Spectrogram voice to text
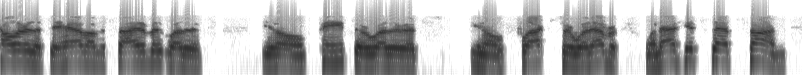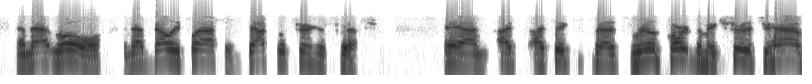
color that they have on the side of it, whether it's you know paint or whether it's you know flex or whatever, when that hits that sun and that roll and that belly flashes, that's what triggers fish. And I I think that it's real important to make sure that you have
